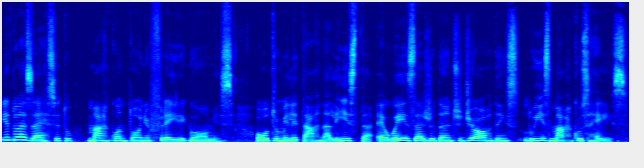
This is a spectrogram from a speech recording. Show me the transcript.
e do Exército Marco Antônio Freire Gomes. Outro militar na lista é o ex-ajudante de ordens Luiz Marcos Reis.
